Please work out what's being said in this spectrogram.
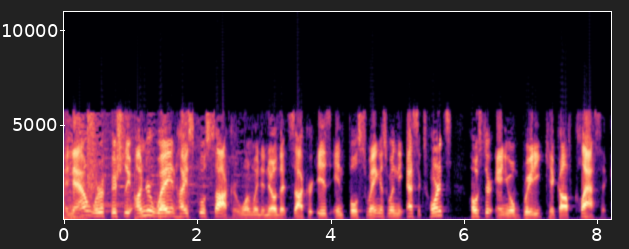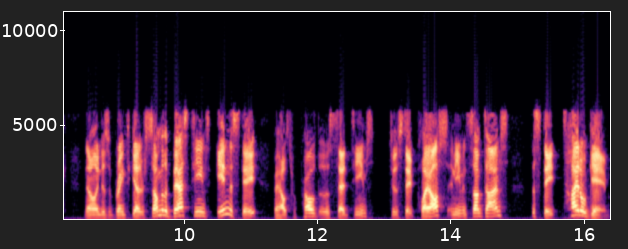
And now we're officially underway in high school soccer. One way to know that soccer is in full swing is when the Essex Hornets host their annual Brady Kickoff Classic. Not only does it bring together some of the best teams in the state, but helps propel those said teams to the state playoffs and even sometimes the state title game.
